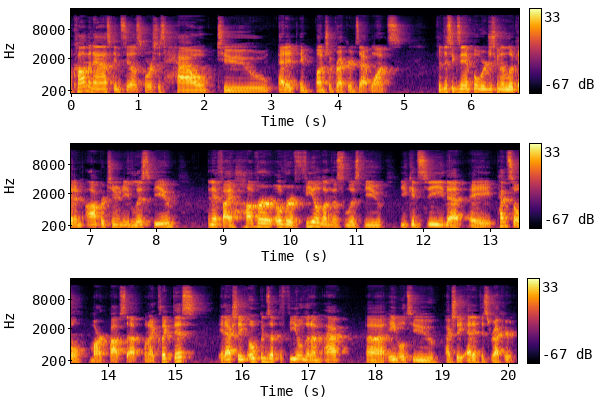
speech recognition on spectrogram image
A common ask in Salesforce is how to edit a bunch of records at once. For this example, we're just going to look at an opportunity list view. And if I hover over a field on this list view, you can see that a pencil mark pops up. When I click this, it actually opens up the field and I'm uh, able to actually edit this record.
